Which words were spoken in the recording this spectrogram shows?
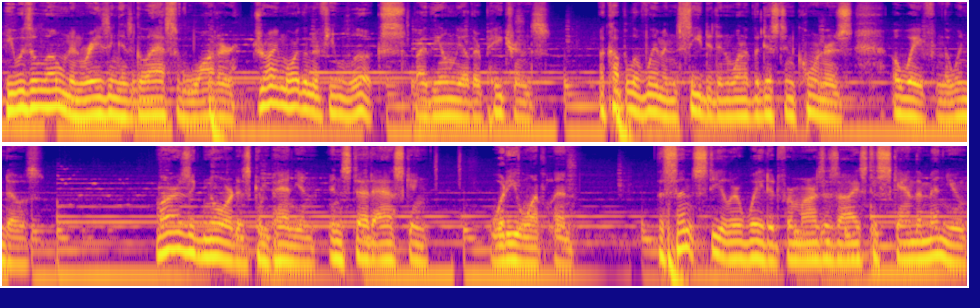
He was alone in raising his glass of water, drawing more than a few looks by the only other patrons a couple of women seated in one of the distant corners, away from the windows. Mars ignored his companion, instead asking, What do you want, Lynn? The scent stealer waited for Mars's eyes to scan the menu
